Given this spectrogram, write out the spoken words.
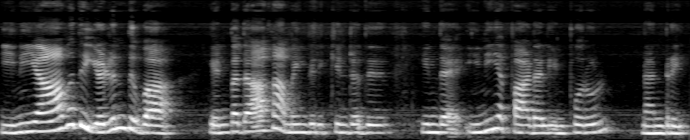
இனியாவது எழுந்து வா என்பதாக அமைந்திருக்கின்றது. இந்த இனிய பாடலின் பொருள் நன்றி.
